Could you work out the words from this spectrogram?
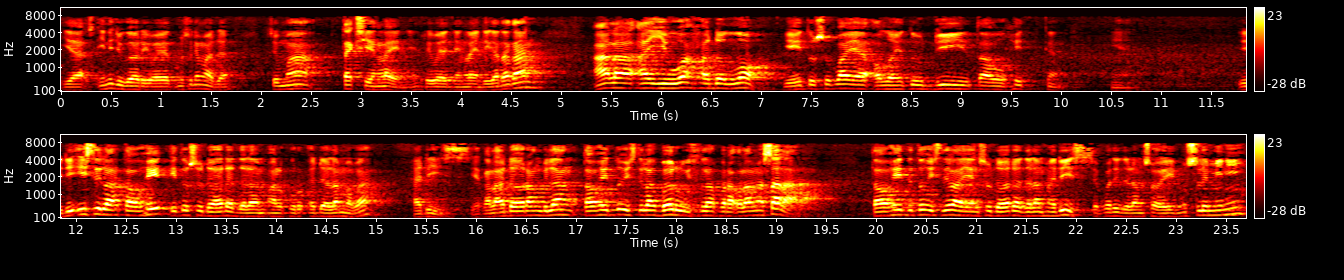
Ya, ini juga riwayat Muslim ada. Cuma teks yang lain ya, riwayat yang lain dikatakan ala ayyuhadallah, yaitu supaya Allah itu ditauhidkan. Ya. Jadi istilah tauhid itu sudah ada dalam Al-Qur'an eh, dalam apa? Hadis. Ya, kalau ada orang bilang tauhid itu istilah baru, istilah para ulama salah. Tauhid itu istilah yang sudah ada dalam hadis seperti dalam Sahih Muslim ini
